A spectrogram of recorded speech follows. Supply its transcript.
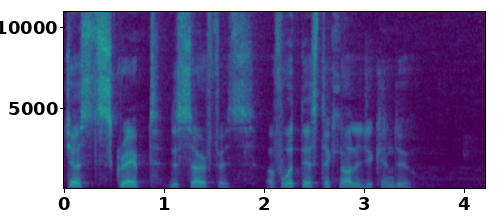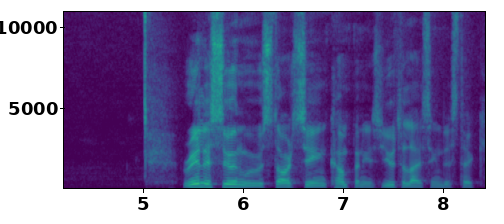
just scraped the surface of what this technology can do. Really soon we will start seeing companies utilizing this tech,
